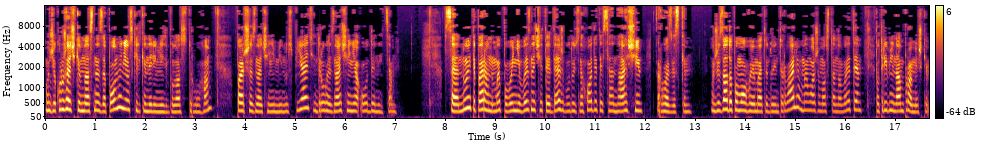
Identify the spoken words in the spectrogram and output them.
Отже, кружечки в нас не заповнені, оскільки нерівність була строга. Перше значення мінус 5, друге значення одиниця. Все, ну і тепер ми повинні визначити, де ж будуть знаходитися наші розв'язки. Отже, за допомогою методу інтервалів ми можемо встановити потрібні нам проміжки.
